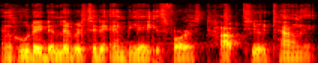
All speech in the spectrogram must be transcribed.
and who they deliver to the NBA as far as top tier talent.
